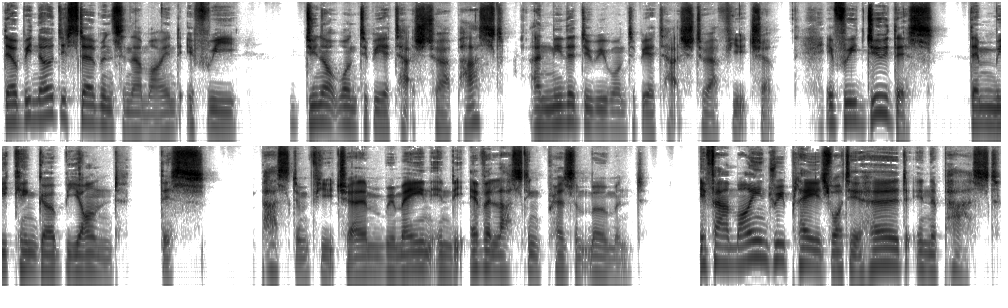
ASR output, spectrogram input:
There will be no disturbance in our mind if we do not want to be attached to our past, and neither do we want to be attached to our future. If we do this, then we can go beyond this past and future and remain in the everlasting present moment. If our mind replays what it heard in the past,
